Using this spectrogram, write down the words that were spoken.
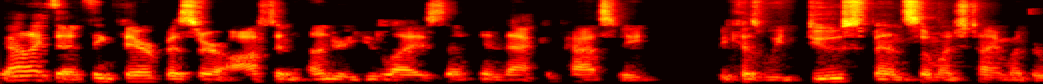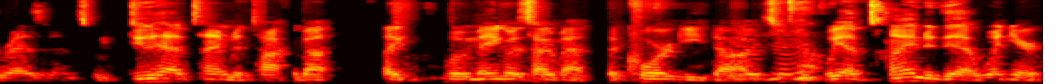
Yeah, I like that. I think therapists are often underutilized in, in that capacity because we do spend so much time with the residents. We do have time to talk about, like what Megan was talking about, the corgi dogs. Mhm. We have time to do that when you're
